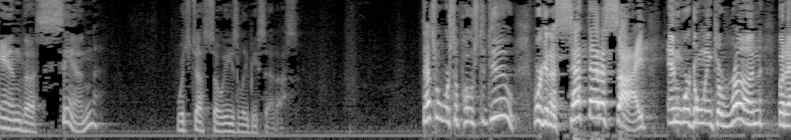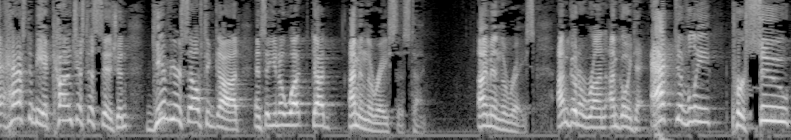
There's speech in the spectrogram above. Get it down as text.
and the sin which doth so easily beset us. That's what we're supposed to do. We're going to set that aside and we're going to run, but it has to be a conscious decision. Give yourself to God and say, you know what, God, I'm in the race this time. I'm in the race. I'm going to run. I'm going to actively pursue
